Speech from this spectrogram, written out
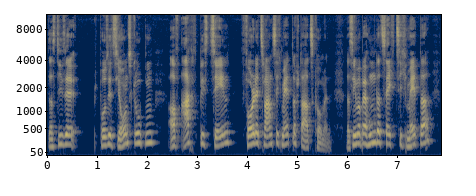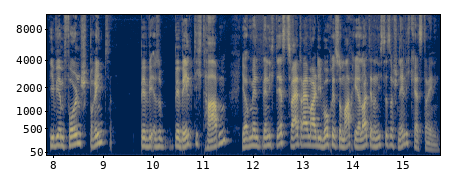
dass diese Positionsgruppen auf 8 bis 10 volle 20 Meter Starts kommen. Da sind wir bei 160 Meter, die wir im vollen Sprint be also bewältigt haben ja, und wenn, wenn ich das zwei, dreimal die Woche so mache, ja Leute, dann ist das ein Schnelligkeitstraining.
